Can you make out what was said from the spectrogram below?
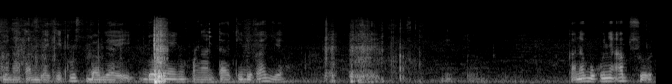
Jonathan Black itu sebagai dongeng pengantar tidur aja. Gitu. karena bukunya absurd.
